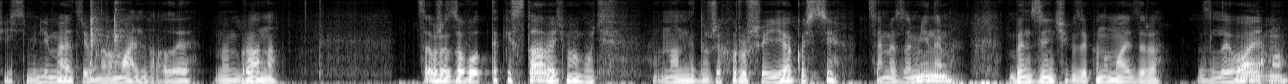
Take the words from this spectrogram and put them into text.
6 мм нормально, але мембрана. Це вже завод таки ставить, мабуть, вона не дуже хорошої якості. Це ми замінимо. Бензинчик з економайзера зливаємо.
